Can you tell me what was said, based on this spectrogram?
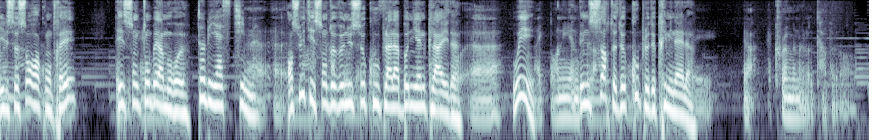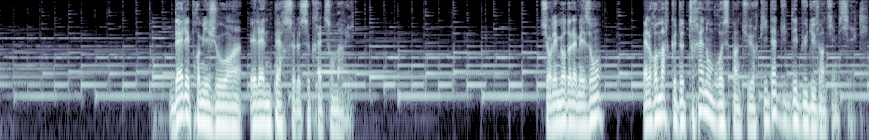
Ils se sont rencontrés et sont tombés amoureux. Tobias Tim. Ensuite, ils sont devenus ce couple à la Bonnie and Clyde. Oui, une sorte de couple de criminels. Dès les premiers jours, Hélène perce le secret de son mari. Sur les murs de la maison, elle remarque de très nombreuses peintures qui datent du début du XXe siècle.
